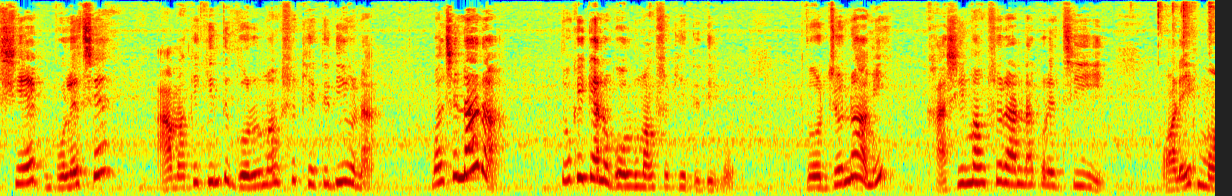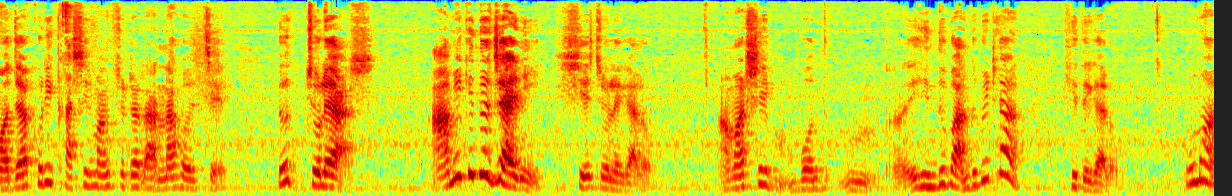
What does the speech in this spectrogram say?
সে বলেছে, আমাকে কিন্তু গরুর মাংস খেতে দিও না। বলছে, না না, তোকে কেন গরুর মাংস খেতে দিব? তোর জন্য আমি খাসির মাংস রান্না করেছি। অনেক মজা করে খাসির মাংসটা রান্না হয়েছে। তো চলে আস। আমি কিন্তু যাইনি, সে চলে গেল। আমার সেই বন্ধু হিন্দু বান্ধবীটা খেতে গেল। উমা,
